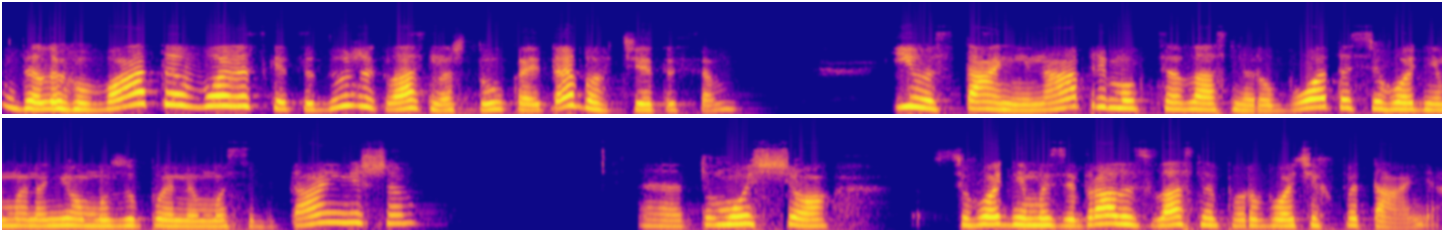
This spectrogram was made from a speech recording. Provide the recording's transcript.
делегувати обов'язки це дуже класна штука, і треба вчитися. І останній напрямок це власне робота. Сьогодні ми на ньому зупинимося детальніше, е, тому що сьогодні ми зібрались власне по робочих питаннях.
